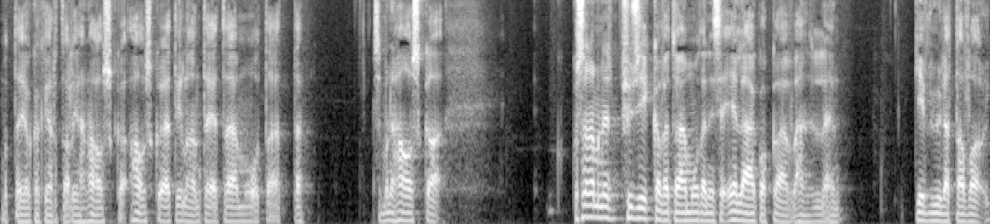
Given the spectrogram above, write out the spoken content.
mutta joka kerta oli ihan hauska, hauskoja tilanteita ja muuta, että semmoinen hauska, kun se on semmoinen fysiikkaveto ja muuta, niin se elää koko ajan vähän silleen kevyillä tavalla,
